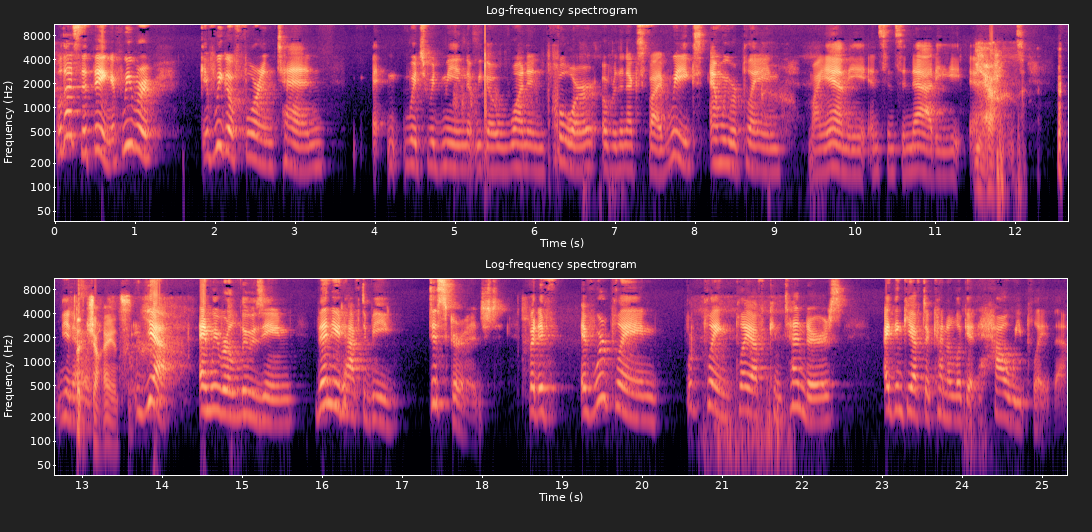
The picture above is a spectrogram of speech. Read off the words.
Well, that's the thing. If we were, if we go four and ten, eh, which would mean that we go one and four over the next five weeks, and we were playing Miami and Cincinnati, and Yeah. You know the Giants. yeah, and we were losing, then you'd have to be discouraged. But if if we're playing we're playing playoff contenders, I think you have to kind of look at how we play them.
